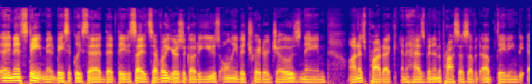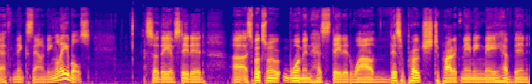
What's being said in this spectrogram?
in a statement basically said that they decided several years ago to use only the Trader Joe's name on its product and has been in the process of updating the ethnic sounding labels. So they have stated uh, a spokeswoman has stated while this approach to product naming may have been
